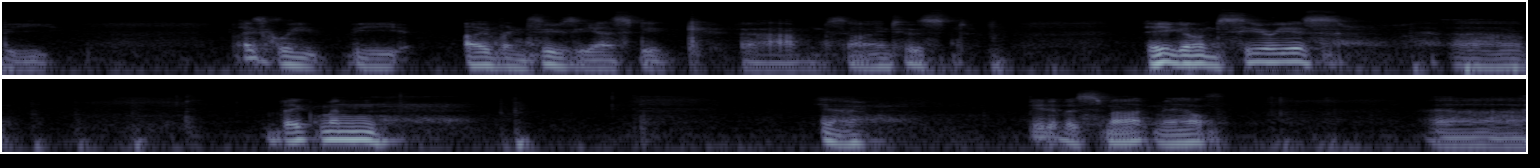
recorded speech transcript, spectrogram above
the basically the over enthusiastic um, scientist. Egon serious. Uh, Venkman, you know, bit of a smart mouth, uh,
